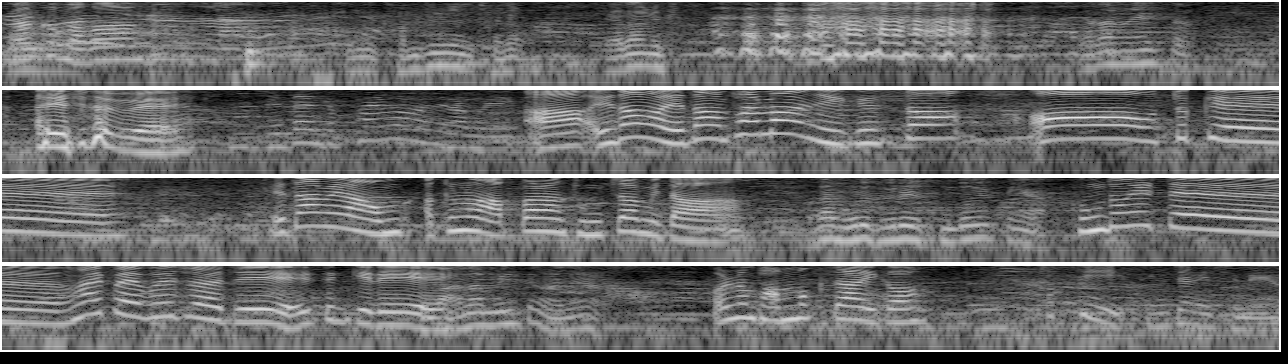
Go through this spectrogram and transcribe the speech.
마음껏 먹어. 오늘 점심 저녁 야담이도. 야담이 1등. 아, 얘들 왜? 매달도 8만 원이라고 얘기. 아, 예담아, 예담아 8만원 얘기했어? 아, 어떡해. 예담이랑, 엄, 아, 그럼 아빠랑 동점이다. 야담 우리 둘이 공동 1등이야. 공동 1등 하이파이브 해줘야지, 1등끼리. 이거 안 하면 1등 아니야. 얼른 밥 먹자 이거 커피 굉장히 진해요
